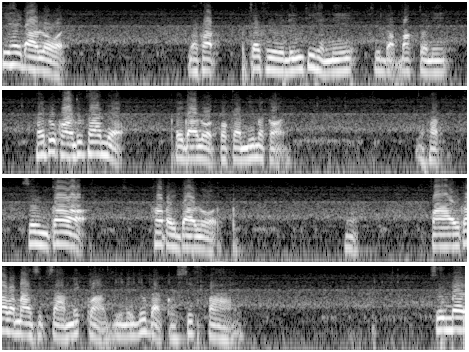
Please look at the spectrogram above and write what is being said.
ที่ให้ดาวน์โหลดนะครับก็คือลิงก์ที่เห็นนี้คือ Dropbox ตัวนี้ ให้ผู้ปกครองทุกท่านเนี่ยไปดาวน์โหลดโปรแกรมนี้มาก่อนนะครับ ซึ่งก็เข้าไปดาวน์โหลดนะไฟล์ก็ประมาณ 13 เมกกว่าอยู่ในรูปแบบของ zip ไฟล์ซึ่งเมื่อ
